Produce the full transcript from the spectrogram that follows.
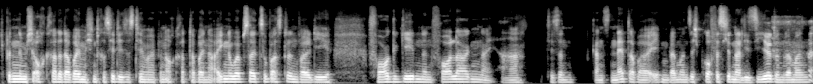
Ich bin nämlich auch gerade dabei, mich interessiert dieses Thema, ich bin auch gerade dabei, eine eigene Website zu basteln, weil die vorgegebenen Vorlagen, naja, die sind ganz nett, aber eben wenn man sich professionalisiert und wenn man,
